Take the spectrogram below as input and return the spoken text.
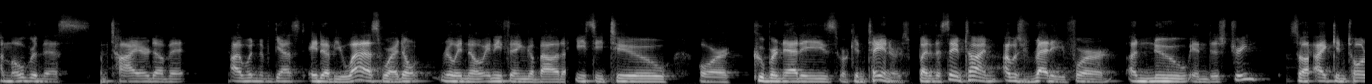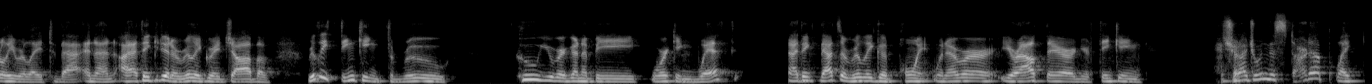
I'm over this. I'm tired of it. I wouldn't have guessed AWS, where I don't really know anything about EC2 or Kubernetes or containers. But at the same time, I was ready for a new industry so I can totally relate to that. And then I think you did a really great job of really thinking through who you were going to be working with. I think that's a really good point. Whenever you're out there and you're thinking, should I join this startup? Like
